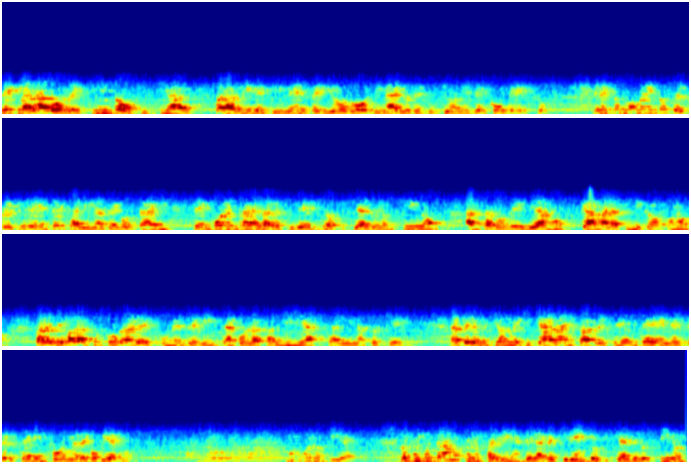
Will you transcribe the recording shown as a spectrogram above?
declarado recinto oficial para abrir el primer periodo ordinario de sesiones del Congreso. En estos momentos, el presidente Salinas de Gortari se encuentra en la residencia oficial de Los Pinos, hasta donde enviamos cámaras y micrófonos para llevar a sus hogares una entrevista con la familia Salinas Ocelli. La televisión mexicana está presente en el tercer informe de gobierno. Buenos días. Nos encontramos en los jardines de la residencia oficial de Los Pinos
